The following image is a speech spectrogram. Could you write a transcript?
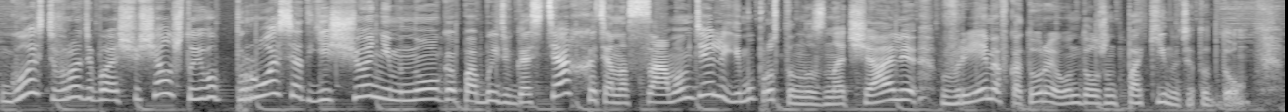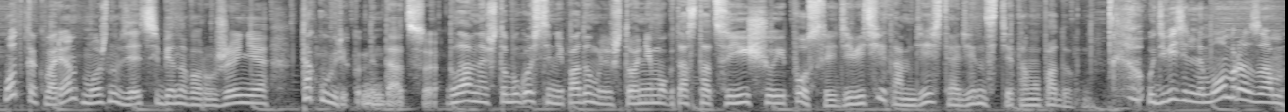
гость вроде бы ощущал, что его просят еще немного побыть в гостях, хотя на самом деле ему просто назначали время, в которое он должен покинуть этот дом. Вот как вариант можно взять себе на вооружение такую рекомендацию. Главное, чтобы гости не подумали, что они могут остаться еще и после 9, там 10, 11 и тому подобное. Удивительным образом,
